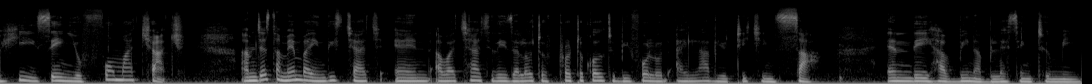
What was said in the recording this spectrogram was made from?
he is saying your former church. I'm just a member in this church, and our church there is a lot of protocol to be followed. I love your teachings, sir, and they have been a blessing to me.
